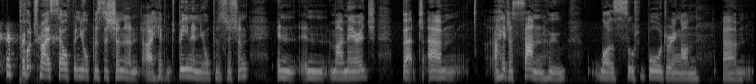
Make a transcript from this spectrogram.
put myself in your position, and I haven't been in your position in, in my marriage, but um, I had a son who was sort of bordering on um,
